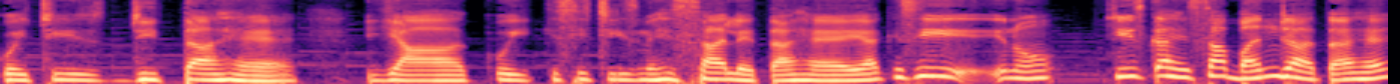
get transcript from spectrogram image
कोई चीज़ जीतता है या कोई किसी चीज़ में हिस्सा लेता है या किसी यू you नो know, चीज़ का हिस्सा बन जाता है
